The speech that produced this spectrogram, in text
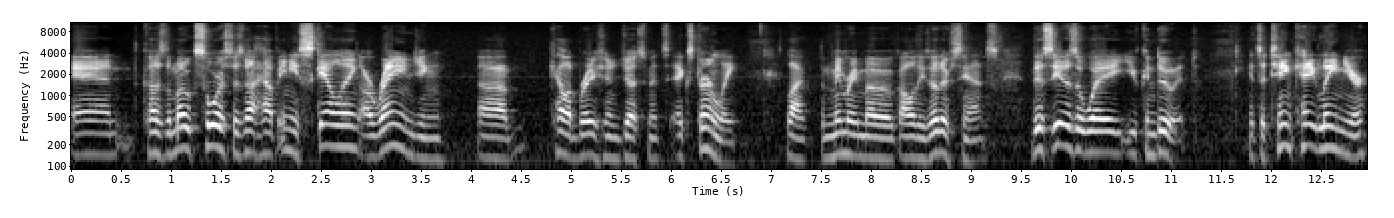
and because the Moog source does not have any scaling or ranging uh, calibration adjustments externally, like the Memorymoog, all these other synths, this is a way you can do it. It's a 10K linear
